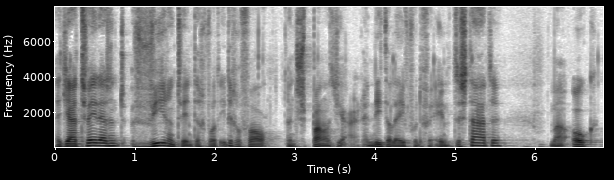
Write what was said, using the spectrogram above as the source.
Het jaar 2024 wordt in ieder geval een spannend jaar. En niet alleen voor de Verenigde Staten, maar ook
